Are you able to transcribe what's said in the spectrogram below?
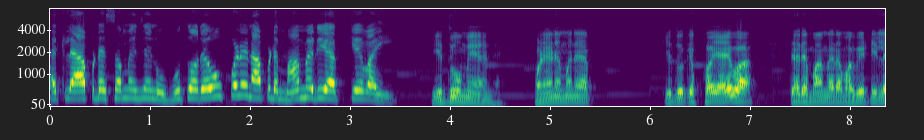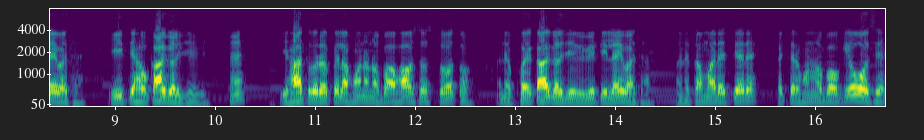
એટલે આપણે સમય જઈને ઊભું તો રહેવું પડે ને આપણે મામેરિયાત કહેવાય. કીધું મેં એને. પણ એણે મને કીધું કે ફઈ આવ્યા ત્યારે મામેરામાં વેટી લાવ્યા હતા. એ તે હાવ કાગળ જેવી હે? એ હાથ વર્ષ પહેલાં સોનાનો ભાવ હાવ સસ્તો હતો અને ફઈ કાગળ જેવી વેટી લાવ્યા હતા. અને તમારે અત્યારે અત્યારે સોનાનો ભાવ કેવો છે?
